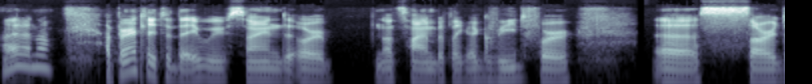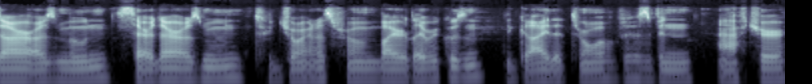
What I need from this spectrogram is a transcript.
I don't know. Apparently today we've signed, or not signed, but like agreed for uh, Sardar Azmoun, Sardar Azmoun, to join us from Bayer Leverkusen, the guy that Roma has been after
